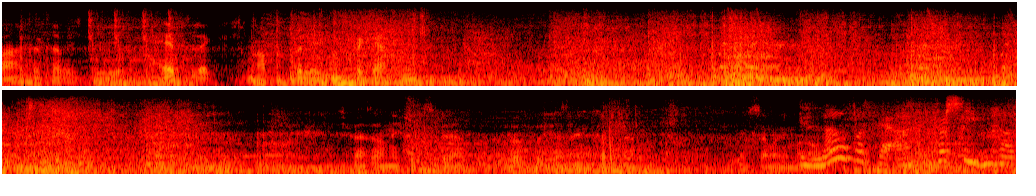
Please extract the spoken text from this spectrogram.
Wie erwartet habe ich die Hälfte der Knopfbelegung vergessen. Ich weiß auch nicht, wozu der Würfel hier sein könnte. Ich sag mal den mal. Genau, was der Arzt verschrieben hat.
